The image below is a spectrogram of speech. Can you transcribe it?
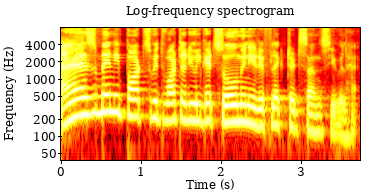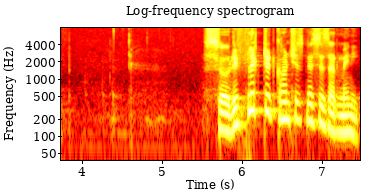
as many pots with water you will get, so many reflected suns you will have. So, reflected consciousnesses are many.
